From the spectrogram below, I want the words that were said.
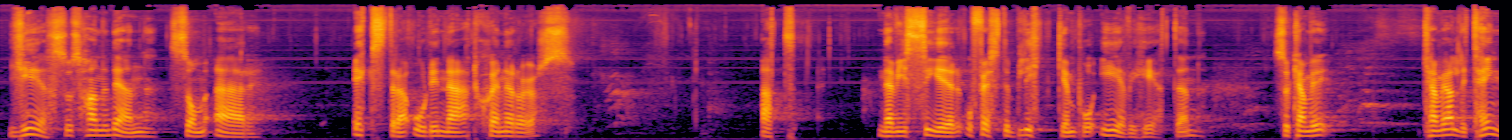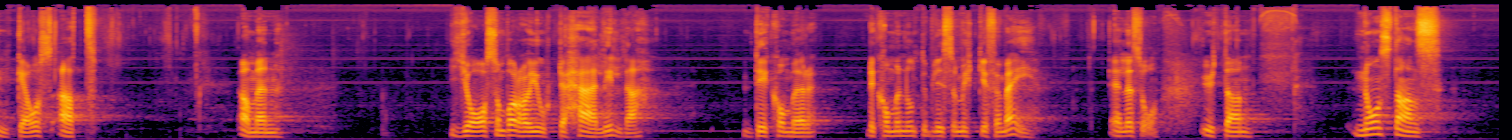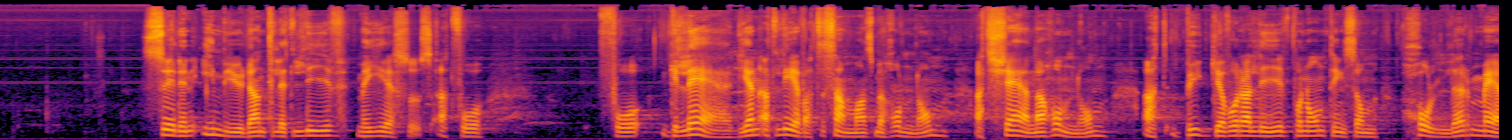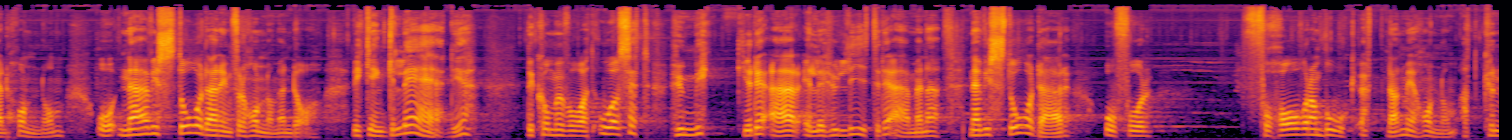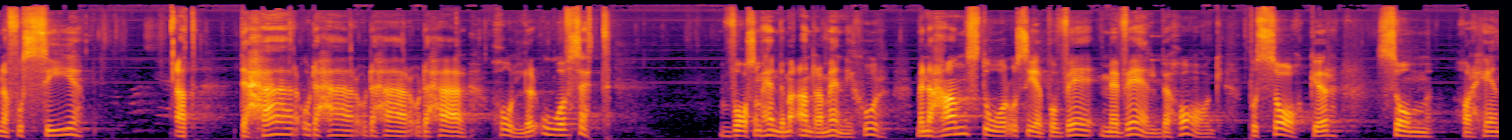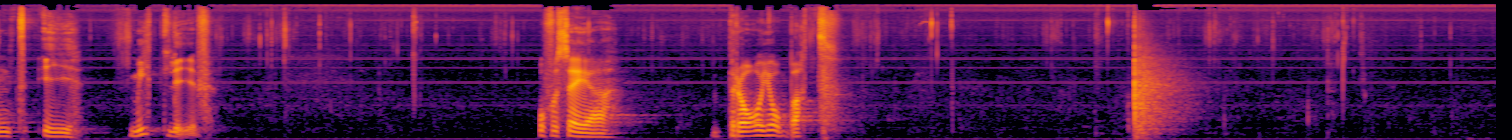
Jesus han är den som är extraordinärt generös. Att när vi ser och fäster blicken på evigheten så kan vi, kan vi aldrig tänka oss att ja men, jag som bara har gjort det här lilla, det kommer, det kommer nog inte bli så mycket för mig. Eller så. Utan någonstans så är det en inbjudan till ett liv med Jesus, att få, få glädjen att leva tillsammans med honom, att tjäna honom, att bygga våra liv på någonting som håller med honom. Och när vi står där inför honom en dag, vilken glädje det kommer vara att oavsett hur mycket det är eller hur lite det är, men när, när vi står där och får, får ha vår bok öppnad med honom, att kunna få se att det här och det här och det här och det här håller oavsett vad som händer med andra människor. Men när han står och ser på med välbehag på saker som har hänt i mitt liv och få säga bra jobbat.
